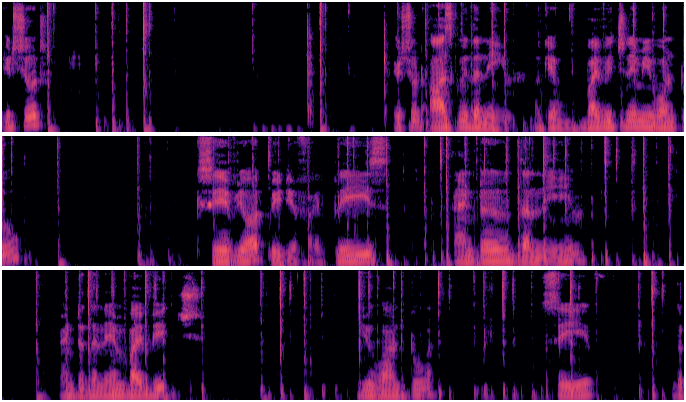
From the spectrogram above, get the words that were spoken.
It should it should ask me the name okay? By which name you want to save your pdf file? Please enter the name enter the name by which you want to save the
